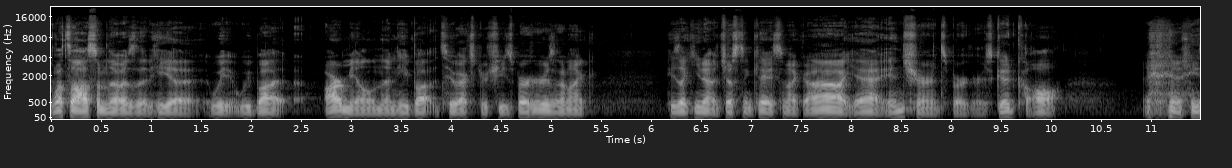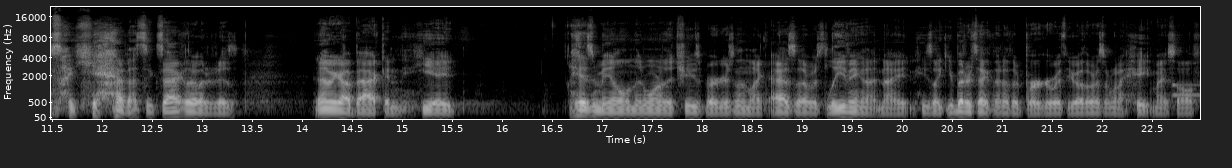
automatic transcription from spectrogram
What's awesome though is that he uh we we bought our meal and then he bought two extra cheeseburgers and I'm like he's like, you know, just in case. I'm like, ah, oh, yeah, insurance burgers, good call. And he's like, yeah, that's exactly what it is. And then we got back and he ate his meal and then one of the cheeseburgers. And then, like, as I was leaving that night, he's like, you better take that other burger with you, otherwise I'm going to hate myself.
